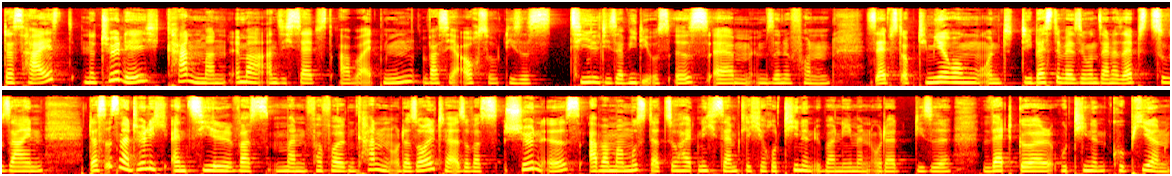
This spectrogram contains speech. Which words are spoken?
Das heißt, natürlich kann man immer an sich selbst arbeiten, was ja auch so dieses Ziel dieser Videos ist, ähm, im Sinne von Selbstoptimierung und die beste Version seiner selbst zu sein. Das ist natürlich ein Ziel, was man verfolgen kann oder sollte, also was schön ist, aber man muss dazu halt nicht sämtliche Routinen übernehmen oder diese That Girl Routinen kopieren,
